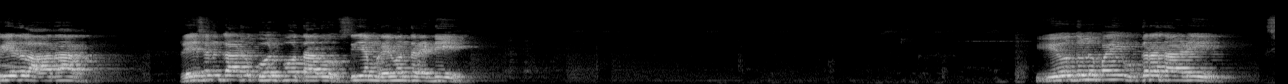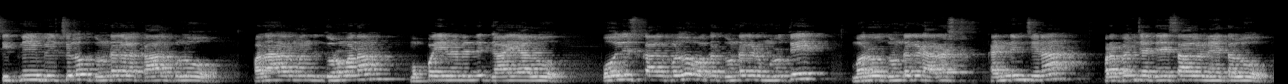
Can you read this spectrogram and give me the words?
పేదల ఆధార్. రేషన్ కార్డులు కోల్పోతారు సీఎం రేవంత్ రెడ్డి. యోధులపై ఉగ్రదాడి. సిడ్నీ బీచ్లో దుండగల కాల్పులు. పదహారు మంది దుర్మణం ముప్పై ఎనిమిది గాయాలు. పోలీస్ కాల్పుల్లో ఒక దుండగడి మృతి మరో దుండగడి అరెస్ట్. ఖండించిన ప్రపంచ దేశాల నేతలు.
